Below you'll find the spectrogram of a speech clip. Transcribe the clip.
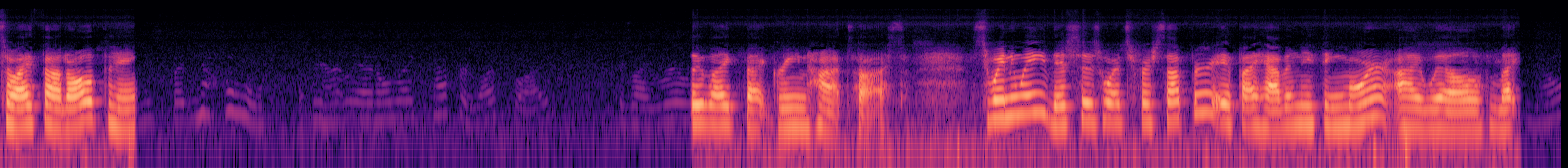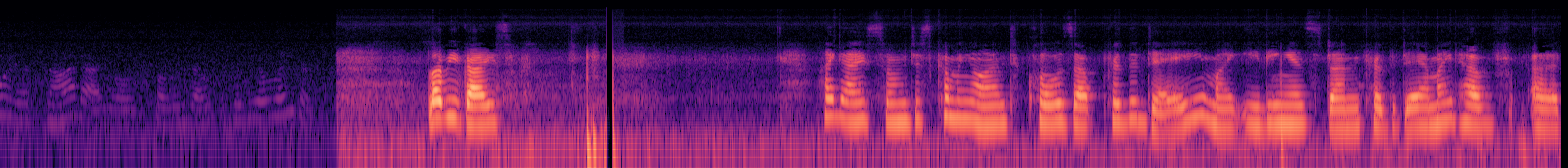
so I thought all things. But no, I really like that green hot sauce. So anyway, this is what's for supper. If I have anything more, I will let you know, and if not, I will close out the video later. Love you guys. Hi guys, so I'm just coming on to close up for the day. My eating is done for the day. I might have a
